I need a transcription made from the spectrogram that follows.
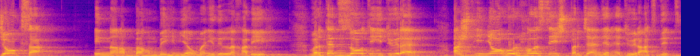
gjoksa, inna rabbahum bihim yawma idhin la khabir. Vërtet Zoti i tyre është i njohur hollësisht për gjendjen e tyre atë ditë.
